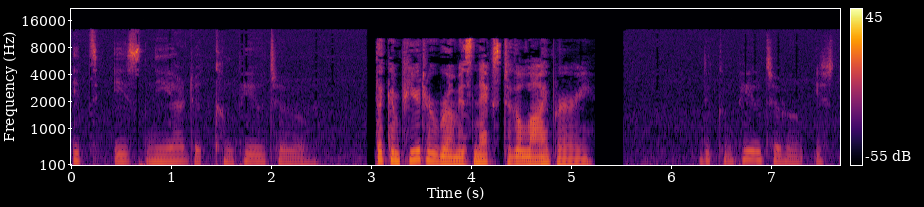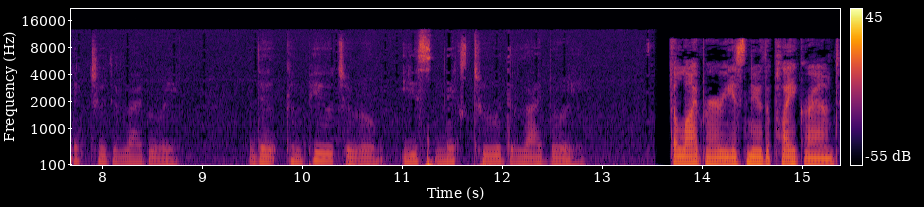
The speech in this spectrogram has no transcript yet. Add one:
It is near the computer room The computer room is next to the library. The computer room is next to the library. The computer room is next to the library. The library is near the playground.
